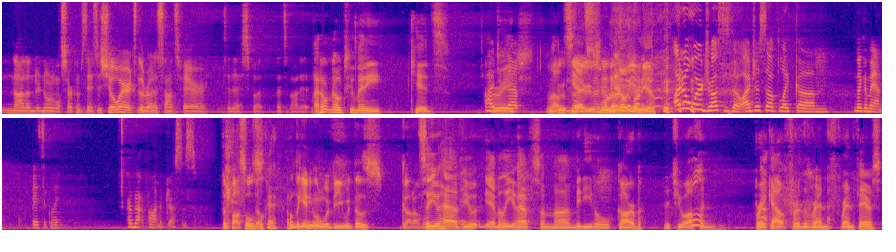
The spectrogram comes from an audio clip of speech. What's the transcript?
not under normal circumstances. She'll wear it to the Renaissance Fair to this, but that's about it. I don't know too many kids I her do age. that. Well, yes, yes. we know you do. I don't wear dresses though. I dress up like um like a man, basically. I'm not fond of dresses. The bustles. Okay. I don't think anyone would be with those god awful. So you have you Emily, you have some uh, medieval garb that you often break out for the Ren Ren fairs.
